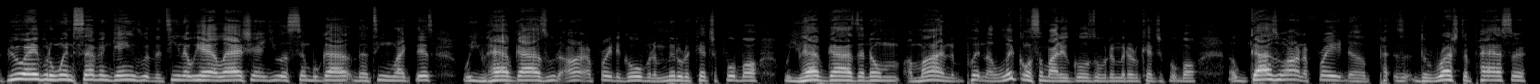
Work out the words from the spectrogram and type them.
If you were able to win seven games with the team that we had last year, and you assemble guys, the team like this, where you have guys who aren't afraid to go over the middle to catch a football, where you have guys that don't mind putting a lick on somebody who goes over the middle to catch a football, uh, guys who aren't afraid to to rush the passer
